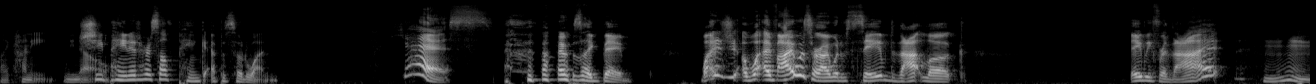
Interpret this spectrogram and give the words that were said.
Like honey we know. She painted herself pink episode one. yes! I was like, babe, why did you? If I was her, I would have saved that look. Maybe for that. hmm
